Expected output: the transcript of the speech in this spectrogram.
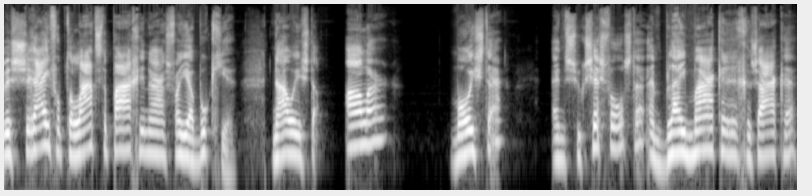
Beschrijf op de laatste pagina's van jouw boekje. Nou is de allermooiste en succesvolste en blijmakerige zaken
